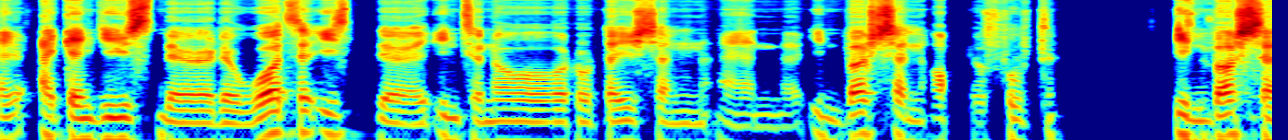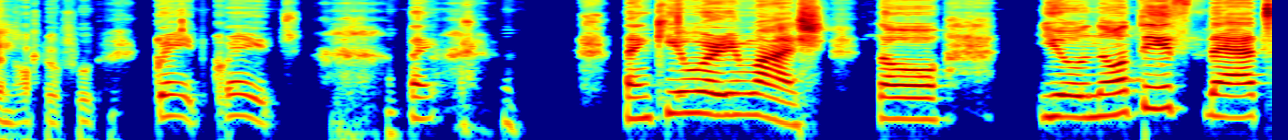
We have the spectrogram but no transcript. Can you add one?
I, I can use the, the word is the internal rotation and inversion of the foot. Inversion of the foot. Great, great. thank, thank you very much. So you notice that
